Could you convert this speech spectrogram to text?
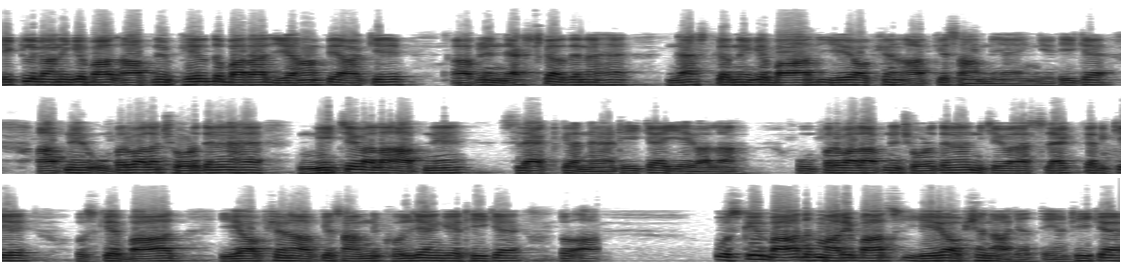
टिक लगाने के बाद आपने फिर दोबारा यहाँ पे आके आपने नेक्स्ट कर देना है। नेक्स्ट करने के बाद ये ऑप्शन आपके सामने आएँगे, ठीक है? आपने ऊपर वाला छोड़ देना है, नीचे वाला आपने सेलेक्ट करना है, ठीक है? ये वाला। ऊपर वाला आपने छोड़ देना, नीचे वाला सेलेक्ट करके उसके बाद ये ऑप्शन आपके सामने खुल जाएँगे, ठीक है? तो आप उसके बाद हमारे पास ये ऑप्शन आ जाते हैं, ठीक है?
